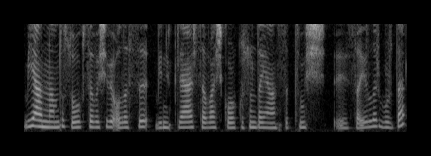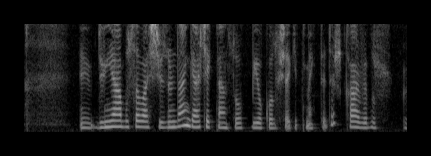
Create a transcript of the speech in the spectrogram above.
bir anlamda soğuk savaşı ve olası bir nükleer savaş korkusunu da yansıtmış e, sayılır burada. E, dünya bu savaş yüzünden gerçekten soğuk bir yok oluşa gitmektedir. Kar ve buz e,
